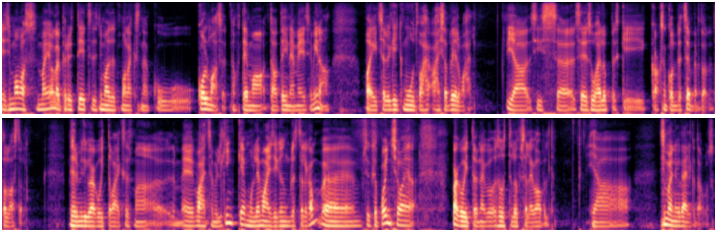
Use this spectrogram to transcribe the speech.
ja siis ma avastasin, ma ei ole prioriteetides niimoodi, et ma oleks nagu kolmas, et noh, tema, ta teine mees ja mina, vaid seal oli kõik muud vahe, asjad veel vahel. ja siis äh, see suhe lõppeski kakskümmend kolm detsember tol, tol aastal. mis oli muidugi väga huvitav aeg, sest ma, me vahetasime veel kinke, mul ema isegi õmbles talle ka äh, siukse poncho ja väga huvitav nagu suhte lõpp selle koha pealt. ja siis ma olin nagu täielikult augus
